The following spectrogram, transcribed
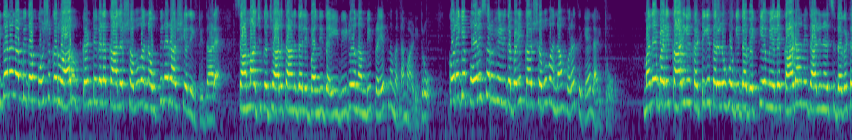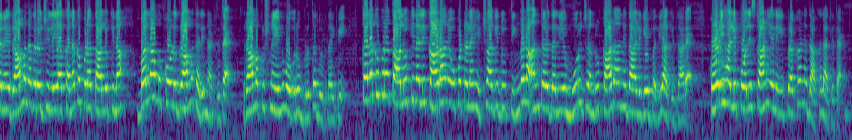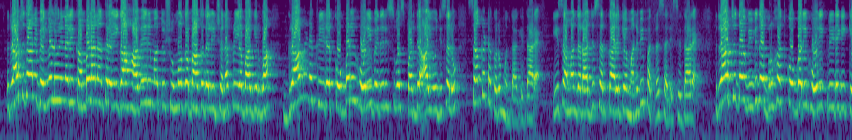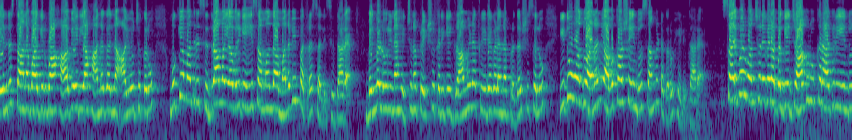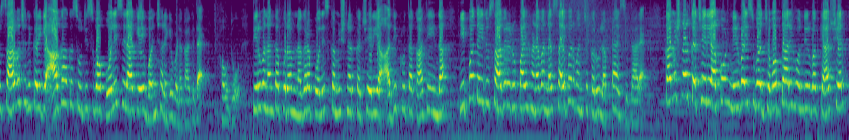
ಇದನ್ನು ನಂಬಿದ ಪೋಷಕರು ಆರು ಗಂಟೆಗಳ ಕಾಲ ಶವವನ್ನ ಉಪ್ಪಿನ ರಾಶಿಯಲ್ಲಿ ಇಟ್ಟಿದ್ದಾರೆ. ಸಾಮಾಜಿಕ ಜಾಲತಾಣದಲ್ಲಿ ಬಂದಿದ್ದ ಈ ವಿಡಿಯೋ ನಂಬಿ ಪ್ರಯತ್ನವನ್ನ ಮಾಡಿದ್ರು. ಕೊನೆಗೆ ಪೊಲೀಸರು ಹೇಳಿದ ಬಳಿಕ ಶವವನ್ನ ಹೊರತೆಗೆಯಲಾಯಿತು. ಮನೆ ಬಳಿ ಕಾಡಿಗೆ ಕಟ್ಟಿಗೆ ತರಲು ಹೋಗಿದ್ದ ವ್ಯಕ್ತಿಯ ಮೇಲೆ ಕಾಡಾನೆ ದಾಳಿ ನಡೆಸಿದ ಘಟನೆ ರಾಮನಗರ ಜಿಲ್ಲೆಯ ಕನಕಪುರ ತಾಲೂಕಿನ ಬನ್ನಾಮುಕ್ಕೋಳು ಗ್ರಾಮದಲ್ಲಿ ನಡೆದಿದೆ. ರಾಮಕೃಷ್ಣ ಎನ್ನುವವರು ಮೃತ ದುರ್ದೈವಿ. ಕನಕಪುರ ತಾಲೂಕಿನಲ್ಲಿ ಕಾಡಾನೆ ಉಪಟಳ ಹೆಚ್ಚಾಗಿದ್ದು ತಿಂಗಳ ಅಂತರದಲ್ಲಿಯೇ ಮೂರು ಜನರು ಕಾಡಾನೆ ದಾಳಿಗೆ ಬಲಿಯಾಗಿದ್ದಾರೆ. ಕೋಡಿಹಳ್ಳಿ ಪೊಲೀಸ್ ಠಾಣೆಯಲ್ಲಿ ಈ ಪ್ರಕರಣ ದಾಖಲಾಗಿದೆ. ರಾಜಧಾನಿ ಬೆಂಗಳೂರಿನಲ್ಲಿ ಕಂಬಳ ನಂತರ ಈಗ ಹಾವೇರಿ ಮತ್ತು ಶಿವಮೊಗ್ಗ ಭಾಗದಲ್ಲಿ ಜನಪ್ರಿಯವಾಗಿರುವ ಗ್ರಾಮೀಣ ಕ್ರೀಡೆ ಕೊಬ್ಬರಿ ಹೋರಿ ಬೆದರಿಸುವ ಸ್ಪರ್ಧೆ ಆಯೋಜಿಸಲು ಸಂಘಟಕರು ಮುಂದಾಗಿದ್ದಾರೆ. ಈ ಸಂಬಂಧ ರಾಜ್ಯ ಸರ್ಕಾರಕ್ಕೆ ಮನವಿ ಪತ್ರ ಸಲ್ಲಿಸಿದ್ದಾರೆ. ರಾಜ್ಯದ ವಿವಿಧ ಬೃಹತ್ ಕೊಬ್ಬರಿ ಹೋರಿ ಕ್ರೀಡೆಗೆ ಕೇಂದ್ರ ಸ್ಥಾನವಾಗಿರುವ ಹಾವೇರಿಯ ಹಾನಗಲ್ನ ಆಯೋಜಕರು ಮುಖ್ಯಮಂತ್ರಿ ಸಿದ್ದರಾಮಯ್ಯ ಅವರಿಗೆ ಈ ಸಂಬಂಧ ಮನವಿ ಪತ್ರ ಸಲ್ಲಿಸಿದ್ದಾರೆ. ಬೆಂಗಳೂರಿನ ಹೆಚ್ಚಿನ ಪ್ರೇಕ್ಷಕರಿಗೆ ಗ್ರಾಮೀಣ ಕ್ರೀಡೆಗಳನ್ನು ಪ್ರದರ್ಶಿಸಲು ಇದು ಒಂದು ಅನನ್ಯ ಅವಕಾಶ ಎಂದು ಸಂಘಟಕರು ಹೇಳಿದ್ದಾರೆ. ಸೈಬರ್ ವಂಚನೆಗಳ ಬಗ್ಗೆ ಜಾಗರೂಕರಾಗಿರಿ ಎಂದು ಸಾರ್ವಜನಿಕರಿಗೆ ಆಗಾಗ ಸೂಚಿಸುವ ಪೊಲೀಸ್ ಇಲಾಖೆ ವಂಚನೆಗೆ ಒಳಗಾಗಿದೆ. ಹೌದು, ತಿರುವನಂತಪುರಂ ನಗರ ಪೊಲೀಸ್ ಕಮಿಷನರ್ ಕಚೇರಿಯ ಅಧಿಕೃತ ಖಾತೆಯಿಂದ ಇಪ್ಪತ್ತೈದು ಸಾವಿರ ರೂಪಾಯಿ ಹಣವನ್ನು ಸೈಬರ್ ವಂಚಕರು ಲಪಟಾಯಿಸಿದ್ದಾರೆ. ಕಮಿಷನರ್ ಕಚೇರಿ ಅಕೌಂಟ್ ನಿರ್ವಹಿಸುವ ಜವಾಬ್ದಾರಿ ಹೊಂದಿರುವ ಕ್ಯಾಶಿಯರ್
